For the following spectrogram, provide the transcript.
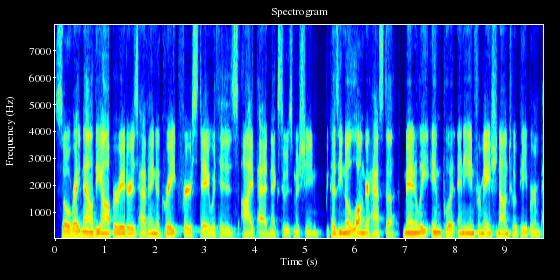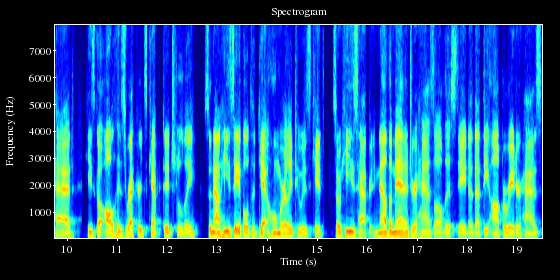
So, right now, the operator is having a great first day with his iPad next to his machine because he no longer has to manually input any information onto a paper and pad. He's got all his records kept digitally. So now he's able to get home early to his kids. So he's happy. Now the manager has all this data that the operator has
